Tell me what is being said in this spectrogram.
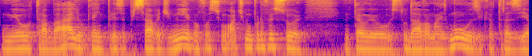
o meu trabalho, que a empresa precisava de mim, é que eu fosse um ótimo professor. Então eu estudava mais música, eu trazia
